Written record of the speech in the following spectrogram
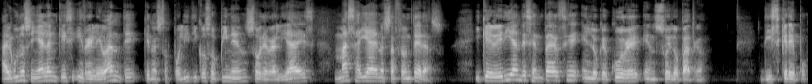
algunos señalan que es irrelevante que nuestros políticos opinen sobre realidades más allá de nuestras fronteras y que deberían de centrarse en lo que ocurre en suelo patrio. Discrepo.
